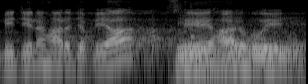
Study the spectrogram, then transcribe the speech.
ਵੀ ਜਿਨ ਹਰ ਜਪਿਆ ਸੇ ਹਰ ਹੋਏ।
